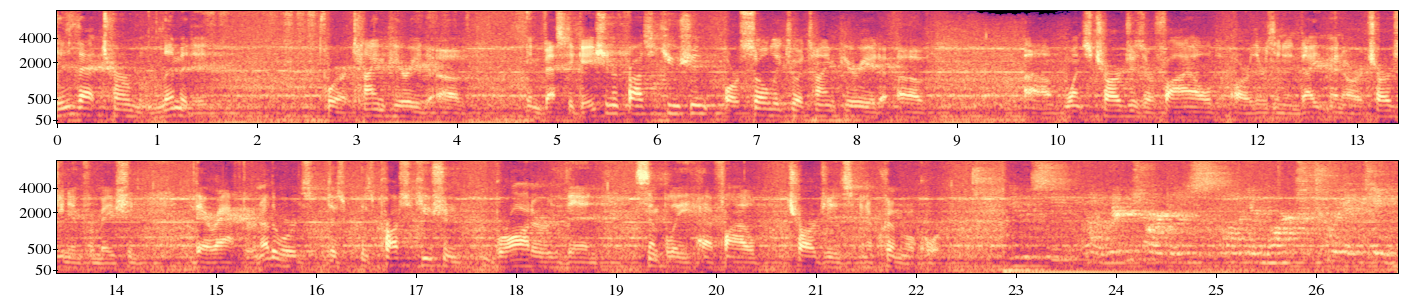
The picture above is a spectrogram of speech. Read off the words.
Is that term limited for a time period of investigation of prosecution or solely to a time period of uh, once charges are filed or there's an indictment or a charging information thereafter? In other words, does, is prosecution broader than simply have filed charges in a criminal court? he received uh, written charges on, in March of 2018.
